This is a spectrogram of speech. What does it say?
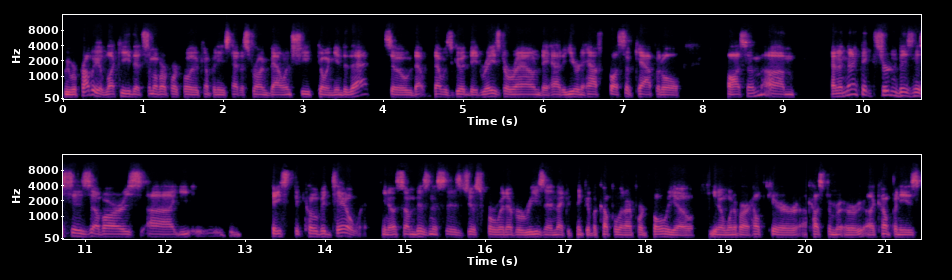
we were probably lucky that some of our portfolio companies had a strong balance sheet going into that. So that that was good. They'd raised around, they had a year and a half plus of capital. Awesome. Um, and then I think certain businesses of ours uh, faced the COVID tailwind. You know, some businesses just for whatever reason, I could think of a couple in our portfolio. You know, one of our healthcare uh, customer or uh, companies,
